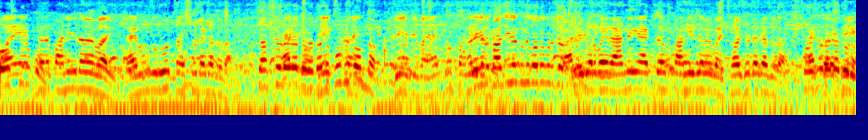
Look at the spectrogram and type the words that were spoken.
বয়স কীরকম? পানি দামে ভাই। ডায়মন্ডগুলো 400 টাকা জোড়া। 400 টাকা জোড়া দাম খুবই কম দাম। জি ভাই একদম আর এখানে বাজিকার গুলি কত করে যাচ্ছে? বাজিকার ভাই রানিং একদম পানি দামে ভাই 600 টাকা জোড়া। 600 টাকা জোড়া।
